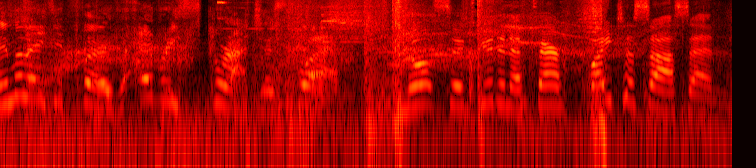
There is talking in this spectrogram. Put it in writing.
an immolated foe for every scratch, I swear. Not so good in a fair fight, assassin.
